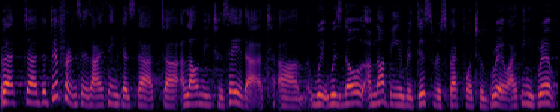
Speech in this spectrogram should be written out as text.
But uh, the difference is, I think, is that, uh, allow me to say that, um, with, with no, I'm not being disrespectful to Grail. I think Grail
